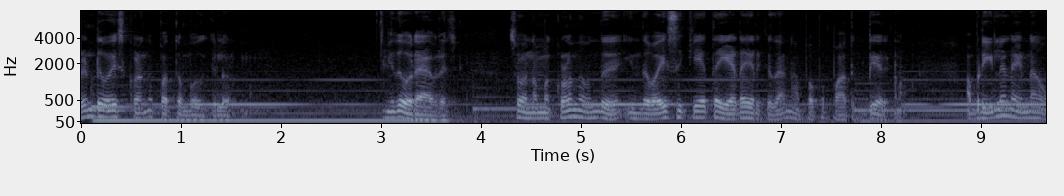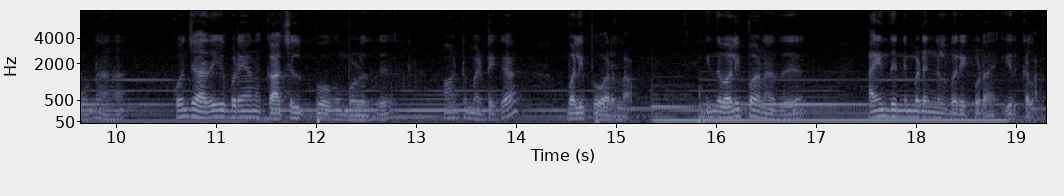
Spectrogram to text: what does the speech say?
ரெண்டு வயசு குழந்தை பத்தொம்போது கிலோ இருக்கணும். இது ஒரு ஆவரேஜ் ஸோ நம்ம குழந்தை வந்து இந்த வயசுக்கேற்ற இடம் இருக்குதான்னு அப்பப்போ பார்த்துக்கிட்டே இருக்கணும். அப்படி இல்லைன்னா என்ன ஆகும்னா கொஞ்சம் அதிகப்படியான காய்ச்சல் போகும் பொழுது ஆட்டோமேட்டிக்காக வலிப்பு வரலாம். இந்த வலிப்பானது ஐந்து நிமிடங்கள் வரை கூட இருக்கலாம்.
